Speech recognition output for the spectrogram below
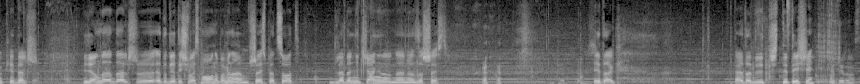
Окей, дальше. Идем да- дальше. Это 2008, напоминаем, 6500 для донечанина, наверное, за 6. Итак, это 2000, 14.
